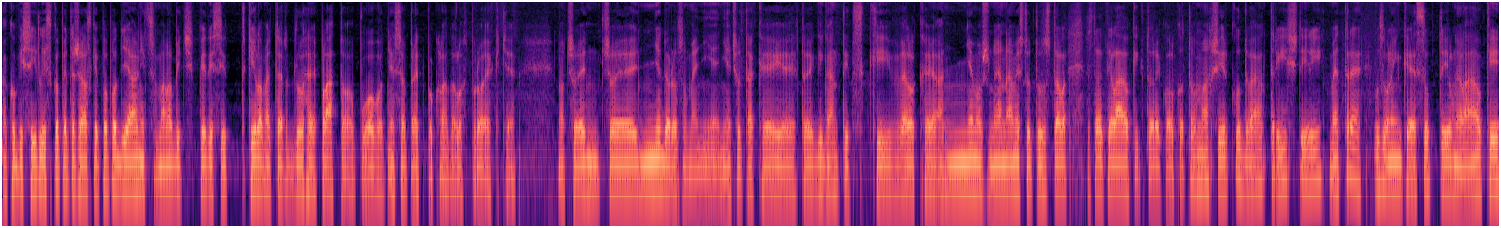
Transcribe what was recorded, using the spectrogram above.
akoby sídlisko Petržalské popod diálnicu malo byť kedysi kilometr dlhé plato, pôvodne sa predpokladalo v projekte No čo je, čo je nedorozumenie, niečo také je, to je giganticky veľké a nemožné. A namiesto tu zostali, zostali tie lávky, ktoré koľko to má šírku? 2, 3, 4 metre? Uzulinké, subtilné lávky,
